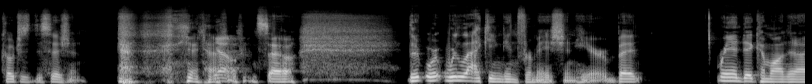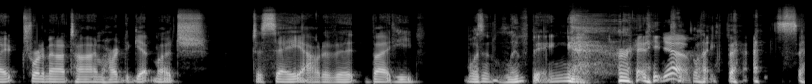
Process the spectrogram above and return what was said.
coach's decision. you know? Yeah. And so we're, we're lacking information here. But Rand did come on tonight, short amount of time, hard to get much to say out of it, but he wasn't limping or anything yeah. like that. So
